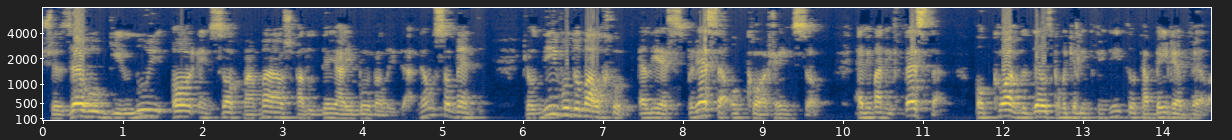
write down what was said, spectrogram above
שזהו גילוי אור אינסוף ממש על ידי העיבור והלידה. Não somente que o nível do Malchut, ele expressa o cor Sof, ele manifesta o cor de Deus como aquele infinito, também revela.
